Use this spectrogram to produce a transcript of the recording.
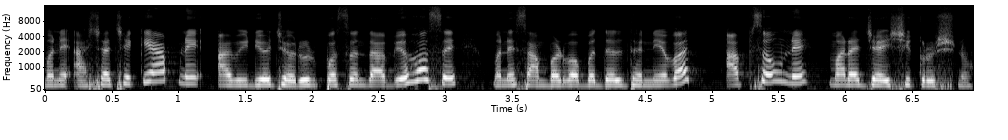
મને આશા છે કે આપને આ વીડિયો જરૂર પસંદ આવ્યો હશે. મને સાંભળવા બદલ ધન્યવાદ. આપ સૌને મારા જય શ્રી કૃષ્ણ.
